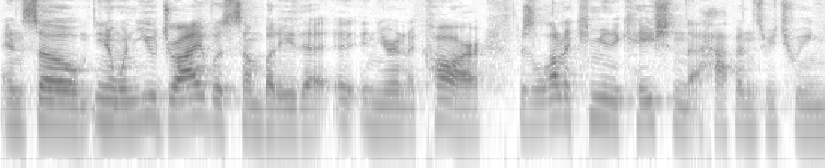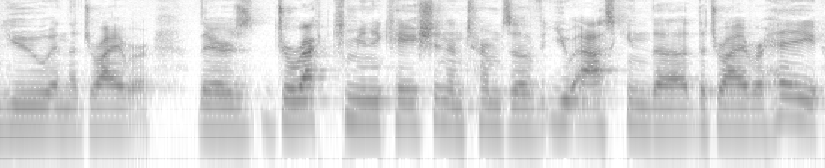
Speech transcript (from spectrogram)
And so you know when you drive with somebody that and you're in a car, there's a lot of communication that happens between you and the driver. There's direct communication in terms of you asking the, the driver, hey,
